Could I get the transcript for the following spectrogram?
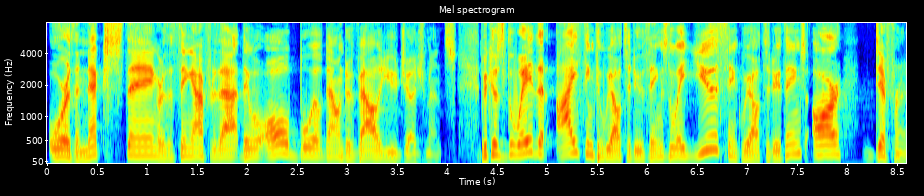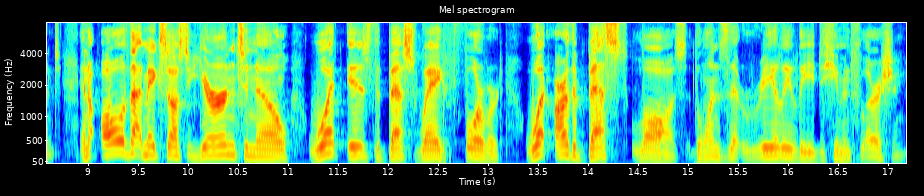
or the next thing or the thing after that, they will all boil down to value judgments. Because the way that I think that we ought to do things, the way you think we ought to do things, are different. And all of that makes us yearn to know what is the best way forward. What are the best laws, the ones that really lead to human flourishing?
